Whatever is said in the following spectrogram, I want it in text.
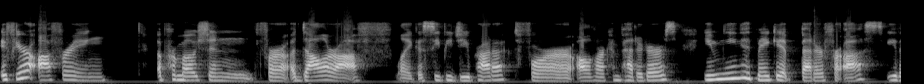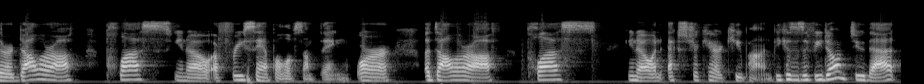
if you're offering a promotion for a dollar off, like a CPG product for all of our competitors, you need to make it better for us, either a dollar off plus, you know, a free sample of something or a dollar off plus, you know, an extra care coupon. Because if you don't do that,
